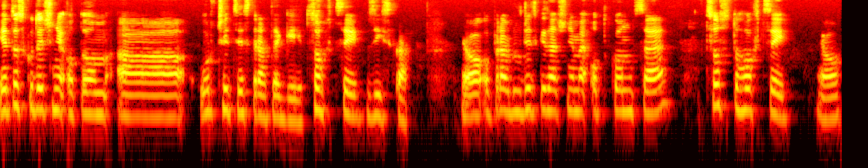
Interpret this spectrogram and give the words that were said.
je to skutečně o tom uh, určit si strategii, co chci získat. Jo, opravdu vždycky začněme od konce, co z toho chci. Jo?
